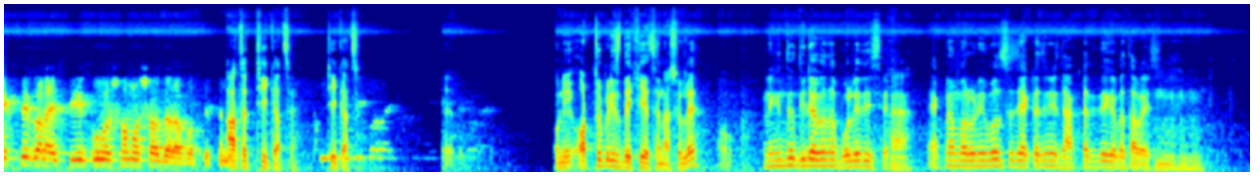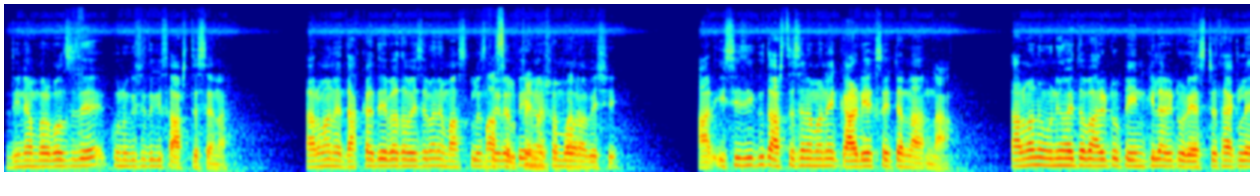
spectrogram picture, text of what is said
এক্স রে করাইছি কোনো সমস্যাও ধরা পড়তেছে না। আচ্ছা ঠিক আছে ঠিক আছে। উনি অর্থোপেডিক্স দেখিয়েছেন আসলে। উনি কিন্তু দুইটা কথা বলে দিছে। হ্যাঁ। এক নাম্বার উনি বলছে যে একটা জিনিস ধাক্কা দিতে গিয়ে ব্যথা পাইছে। দুই নাম্বার বলছে যে কোনো কিছুতে কিছু আসতেছে না। তার মানে ধাক্কা দিয়ে ব্যথা পাইছে মানে মাসকুলার পেইন হওয়ার সম্ভাবনা বেশি। আর ইসিজি কিন্তু আসতেছে না মানে কার্ডিয়াক সাইডটা না। না। তার মানে উনি হয়তো বা আর একটু পেইন কিলার একটু রেস্টে থাকলে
